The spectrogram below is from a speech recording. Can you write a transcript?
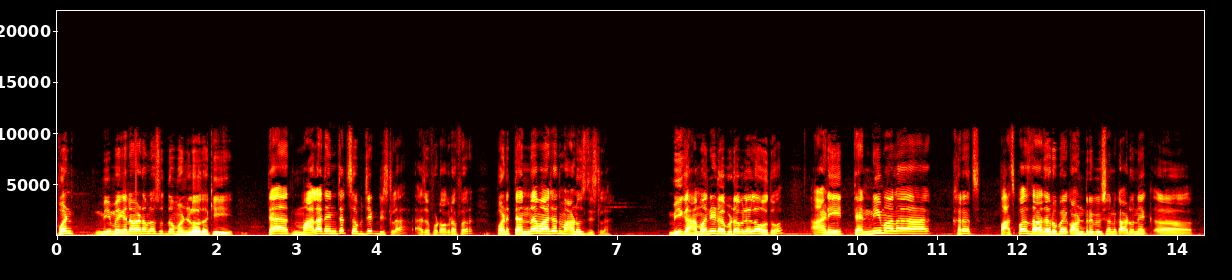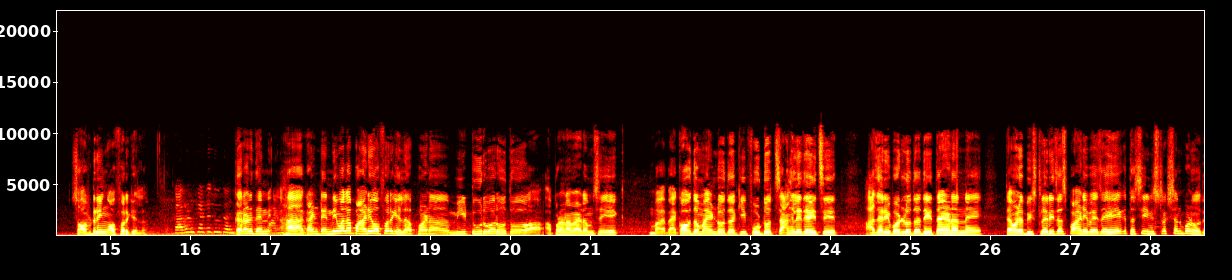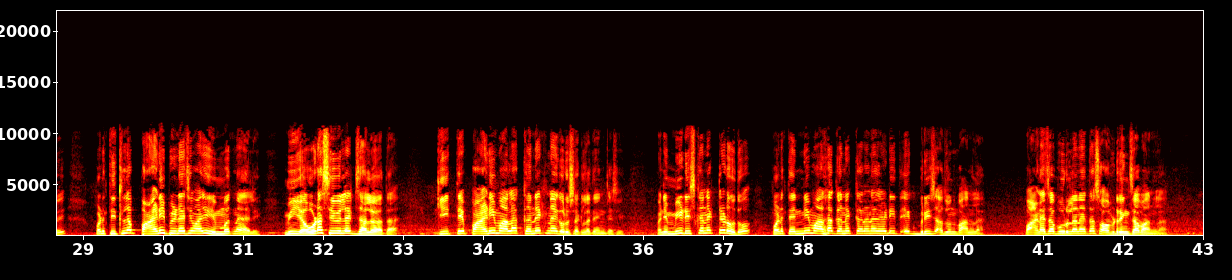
पण मी मेघना मॅडमला सुद्धा म्हणलं होतं की त्या मला त्यांच्यात सब्जेक्ट दिसला ॲज अ फोटोग्राफर पण त्यांना माझ्यात माणूस दिसला. मी घामाने डबडबलेला होतो आणि त्यांनी मला खरंच पाच पाच दहा दहा रुपये कॉन्ट्रीब्युशन काढून एक सॉफ्ट ड्रिंक ऑफर केलं. कारण काय ते तू त्यांच्या- कारण त्यांनी हा कारण त्यांनी मला पाणी ऑफर केलं पण अं, मी टूरवर होतो. अ- अपर्णा मॅडमचे एक बॅक ऑफ द माइंड होतं की फोटो चांगले द्यायचे आजारी पडलो तर देता येणार नाही. त्यामुळे बिस्लरीचंच पाणी प्यायचं हे एक तशी इन्स्ट्रक्शन पण होती. पण तिथलं पाणी पिण्याची माझी हिंमत नाही आली. मी एवढा सिव्हिलाइज झालो आता की ते पाणी मला कनेक्ट नाही करू शकलं त्यांच्याशी. म्हणजे मी डिस्कनेक्टेड होतो पण त्यांनी मला कनेक्ट करण्यासाठी एक ब्रिज अजून बांधला. पाण्याचा पुरला नाही तर सॉफ्ट ड्रिंकचा बांधला.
